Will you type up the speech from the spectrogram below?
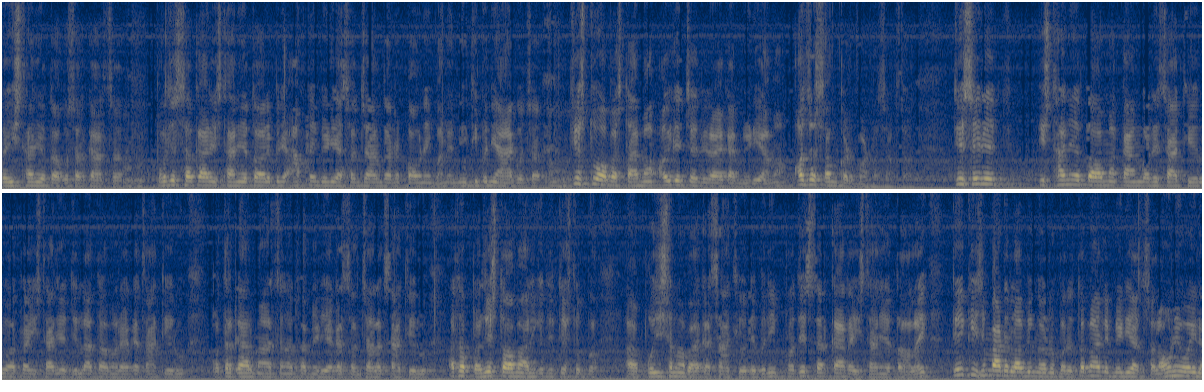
र स्थानीय तहको सरकार छ। प्रदेश सरकार स्थानीय तहले पनि आफ्नै मिडिया सञ्चालन गर्न पाउने भन्ने नीति पनि आएको छ। त्यस्तो अवस्थामा अहिले चलिरहेका मिडियामा अझ सङ्कट बढ्न सक्छ। त्यसैले स्थानीय तहमा काम गर्ने साथीहरू अथवा स्थानीय जिल्ला तहमा रहेका साथीहरू पत्रकार महासङ्घ अथवा मिडियाका सञ्चालक साथीहरू अथवा प्रदेश तहमा अलिकति त्यस्तो पोजिसनमा भएका साथीहरूले पनि प्रदेश सरकार र स्थानीय तहलाई त्यही किसिमबाट लबिङ गर्नु पऱ्यो तपाईँहरूले मिडिया चलाउने होइन।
